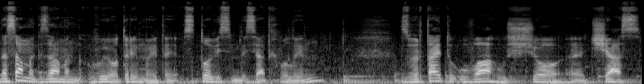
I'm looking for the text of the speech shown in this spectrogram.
На сам екзамен ви отримуєте 180 хвилин. Звертайте увагу, що е, час,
